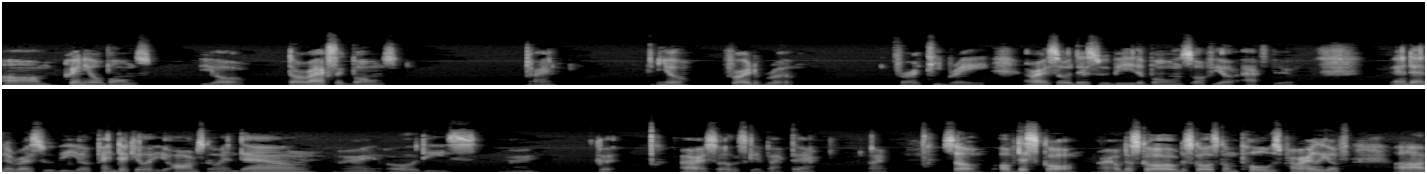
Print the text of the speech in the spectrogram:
um, cranial bones your thoracic bones right your vertebra vertebrae alright so this would be the bones of your axial and then the rest would be your appendicular your arms going down alright all of these alright good Alright, so let's get back there. Alright. So, of the skull, right, of the skull, the skull is composed primarily of uh,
